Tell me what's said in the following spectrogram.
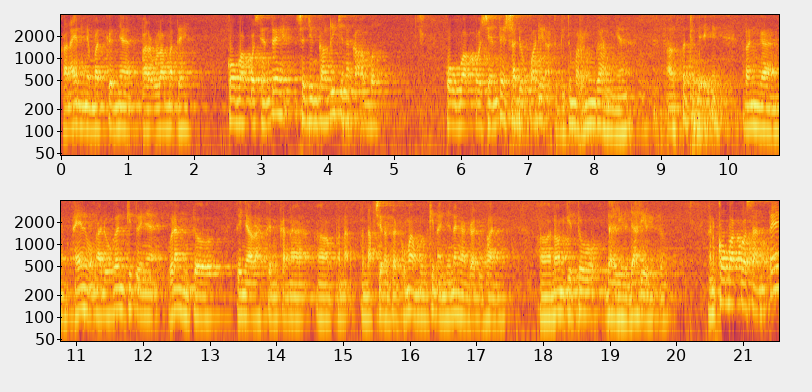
Karena ini nyebatkeunnya para ulama teh koba kosen teh sejengkal di cenah ka Allah. Koba kosen teh sadupadi atau gitu merenggangnya Allah teh renggang nu ngadokeun kitunya urang teu teu nyalahkeun kana uh, penafsiran teh kumaha mungkin anjeunna ngagaduhan. Uh, naon kitu dalil-dalil itu an koba kosan teh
